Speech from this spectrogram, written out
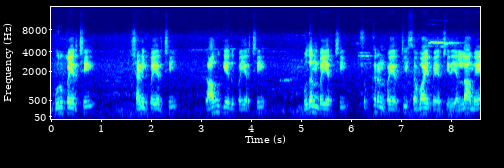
குரு பயிற்சி சனி பயிற்சி ராகுகேது பயிற்சி புதன் பயிற்சி சுக்கிரன் பயிற்சி செவ்வாய் பயிற்சி இது எல்லாமே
